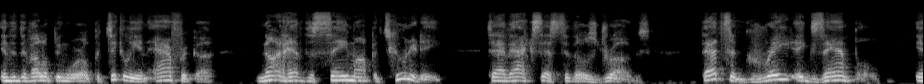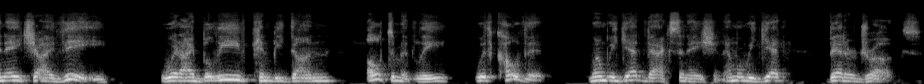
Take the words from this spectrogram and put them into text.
in the developing world, particularly in Africa, not have the same opportunity to have access to those drugs? That's a great example in HIV, what I believe can be done ultimately with COVID when we get vaccination and when we get better drugs.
